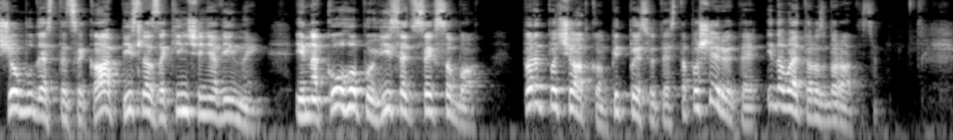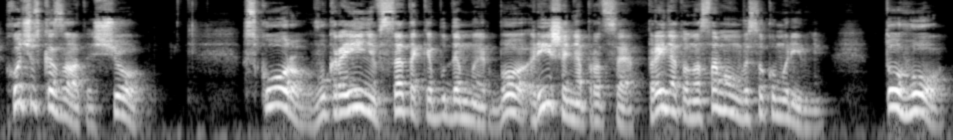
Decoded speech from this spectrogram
що буде з ТЦК після закінчення війни і на кого повісять всіх собак. Перед початком підписуйтесь та поширюйте, і давайте розбиратися. Хочу сказати, що скоро в Україні все-таки буде мир, бо рішення про це прийнято на самому високому рівні. Того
